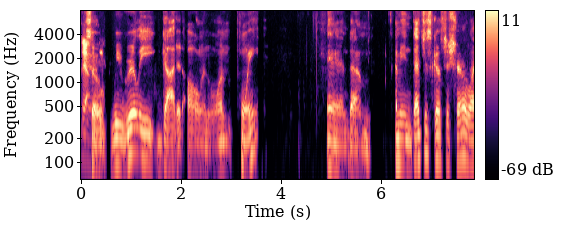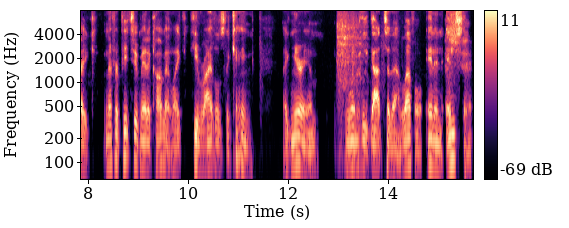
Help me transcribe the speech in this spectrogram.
Yeah. So we really got it all in one point. And um, I mean, that just goes to show like Neferpitou made a comment like he rivals the king, like Meruem, when he got to that level in an instant.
